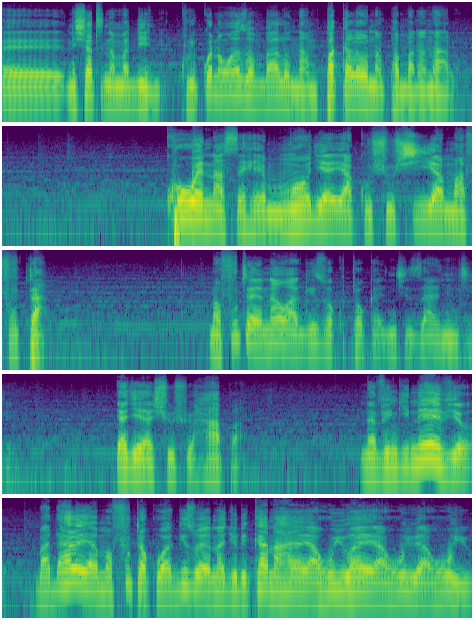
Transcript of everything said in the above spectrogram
e, nishati na madini, kulikuwa na wazo ambalo na mpaka leo napambana nalo, kuwe na sehemu moja ya kushushia mafuta, mafuta yanayoagizwa kutoka nchi za nje yaje yashushwe hapa, na vinginevyo, badala ya mafuta kuagizwa yanajulikana, haya ya huyu, haya ya huyu, ya huyu,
